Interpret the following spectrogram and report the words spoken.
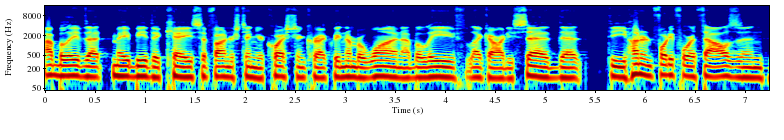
I believe that may be the case if I understand your question correctly. Number one, I believe, like I already said, that the 144,000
